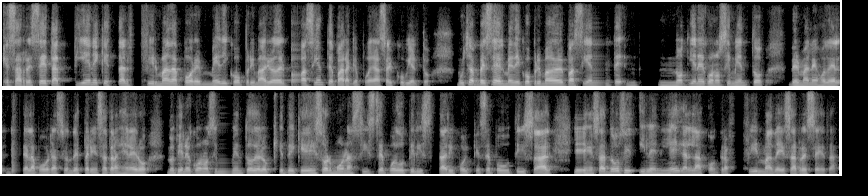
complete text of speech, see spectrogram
esa receta tiene que estar firmada por el médico primario del paciente para que pueda ser cubierto. Muchas veces el médico primario del paciente no tiene conocimiento del manejo de, la población de experiencia transgénero, no tiene conocimiento de lo que de qué esa hormona sí se puede utilizar y por qué se puede utilizar y en esas dosis y le niegan la contrafirma de esa receta.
